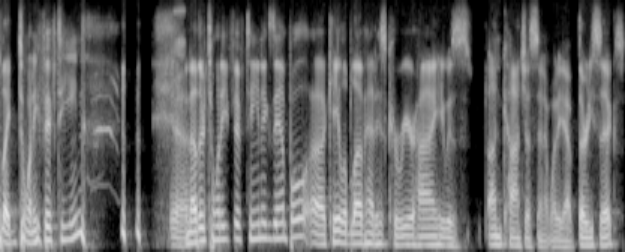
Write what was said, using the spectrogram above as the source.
like 2015. Yeah. Another 2015 example. Uh, Caleb Love had his career high. He was unconscious in it. What do you have? 36.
